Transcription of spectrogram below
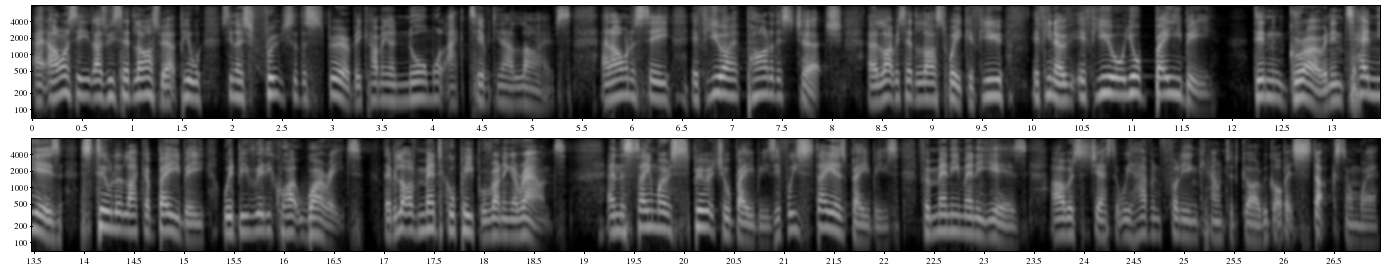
And I want to see, as we said last week, people seeing those fruits of the Spirit becoming a normal activity in our lives. And I want to see if you are part of this church, uh, like we said last week, if you, if you know, if you, your baby didn't grow and in 10 years still looked like a baby, we'd be really quite worried. There'd be a lot of medical people running around. And the same way with spiritual babies. If we stay as babies for many, many years, I would suggest that we haven't fully encountered God. We got a bit stuck somewhere.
